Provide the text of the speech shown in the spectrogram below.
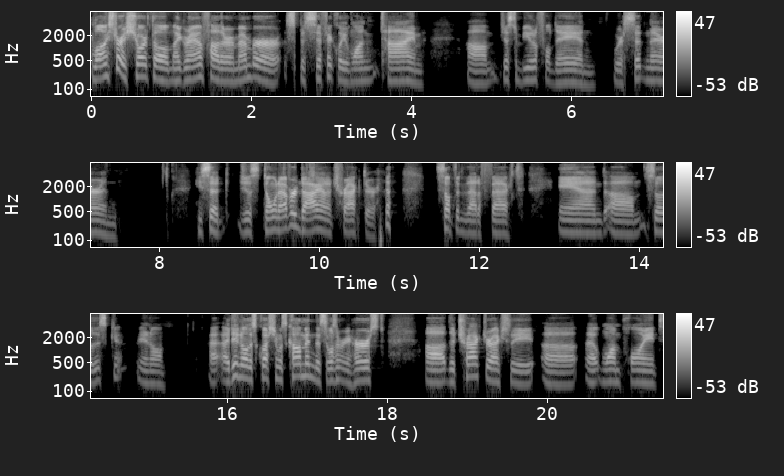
long story short though my grandfather i remember specifically one time um, just a beautiful day and we're sitting there and he said just don't ever die on a tractor. Something to that effect. And um, so this you know I, I, didn't know this question was coming. This wasn't rehearsed. Uh, the tractor actually uh, at one point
